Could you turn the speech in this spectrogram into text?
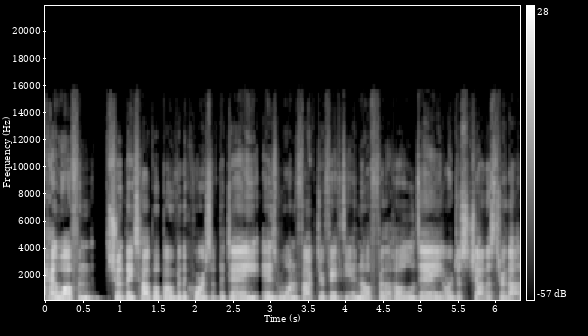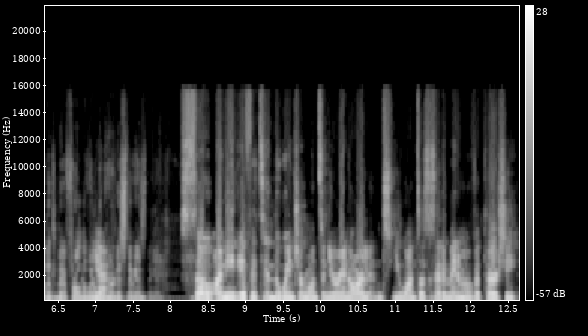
how often should they top up over the course of the day? Is one factor 50 enough for the whole day? Or just chat us through that a little bit for all the women yeah. who are listening in. So, I mean, if it's in the winter months and you're in Ireland, you want, as I said, a minimum of a 30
